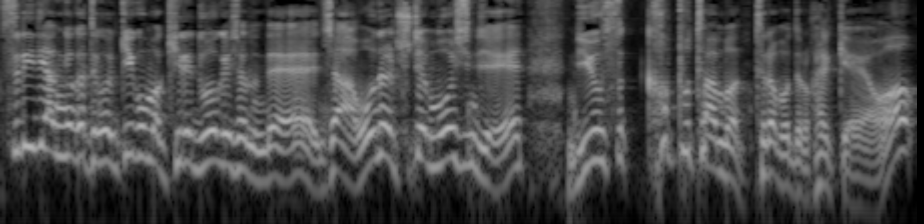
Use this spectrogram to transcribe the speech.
3D 안경 같은 걸 끼고 막 길에 누워 계셨는데, 자, 오늘 주제 무엇인지 뉴스 컷부터 한번 들어보도록 할게요.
